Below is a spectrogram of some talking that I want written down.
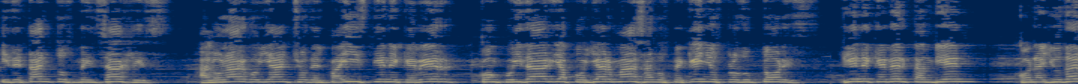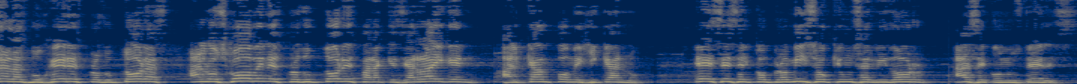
y de tantos mensajes a lo largo y ancho del país tiene que ver con cuidar y apoyar más a los pequeños productores. Tiene que ver también con ayudar a las mujeres productoras, a los jóvenes productores para que se arraiguen al campo mexicano. Ese es el compromiso que un servidor hace con ustedes.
